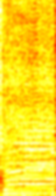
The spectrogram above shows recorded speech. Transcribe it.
try.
